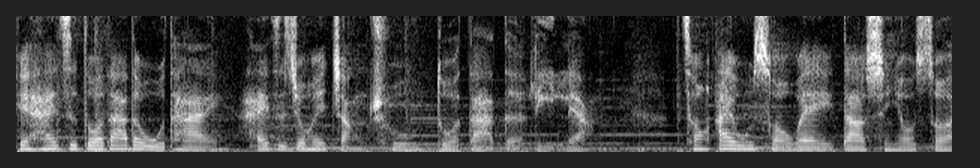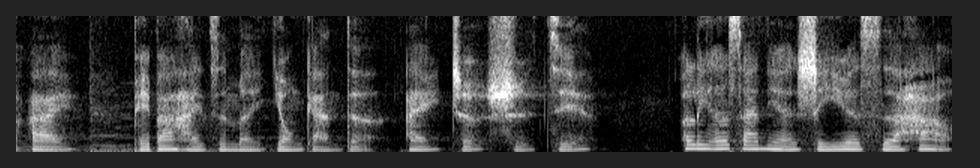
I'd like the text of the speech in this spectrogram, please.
给孩子多大的舞台，孩子就会长出多大的力量。从爱无所谓到心有所爱，陪伴孩子们勇敢地爱这世界。二零二三年十一月四号，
